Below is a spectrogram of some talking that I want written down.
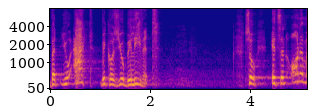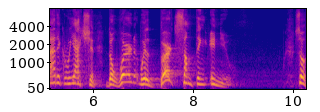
but you act because you believe it. So it's an automatic reaction. The word will birth something in you. So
